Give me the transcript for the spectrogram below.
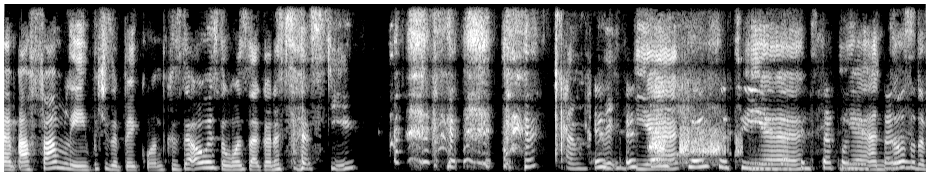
um, our family, which is a big one because they're always the ones that are going to test you. it's, it's yeah, closer to you yeah, yeah, and those are the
